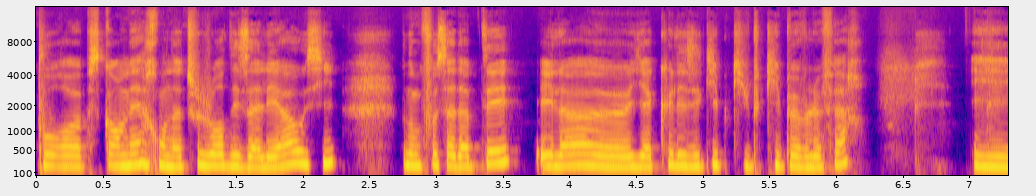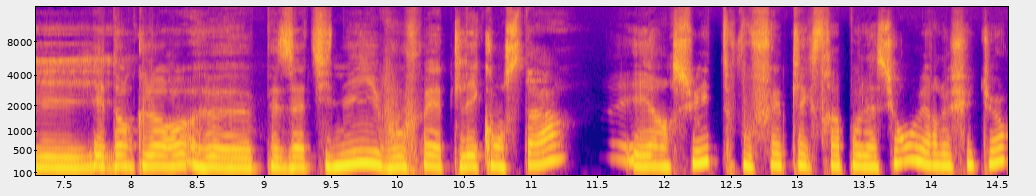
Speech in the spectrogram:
pour euh, parce qu'en mer, on a toujours des aléas aussi, donc faut s'adapter. Et là, euh, il y a que les équipes qui, qui peuvent le faire. Et, Et donc, Laure euh, Pezzatini, vous faites les constats et ensuite vous faites l'extrapolation vers le futur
